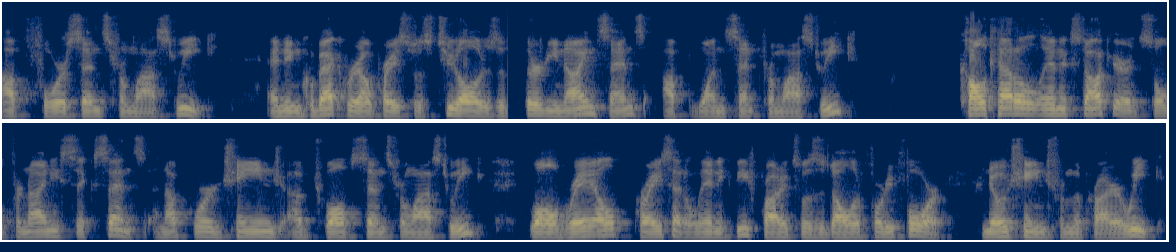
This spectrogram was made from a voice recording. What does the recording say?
up 4 cents from last week. And in Quebec, rail price was $2.39, up 1 cent from last week. Cull cattle at Atlantic Stockyards sold for 96 cents, an upward change of 12 cents from last week, while rail price at Atlantic Beef Products was $1.44, no change from the prior week.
